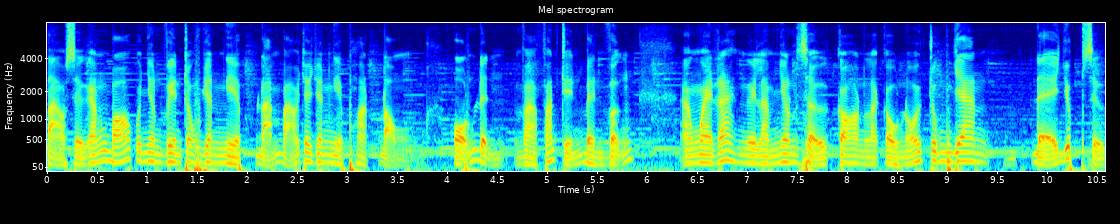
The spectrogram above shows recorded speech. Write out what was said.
tạo sự gắn bó của nhân viên trong doanh nghiệp, đảm bảo cho doanh nghiệp hoạt động ổn định và phát triển bền vững. À, ngoài ra, người làm nhân sự còn là cầu nối trung gian để giúp sự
